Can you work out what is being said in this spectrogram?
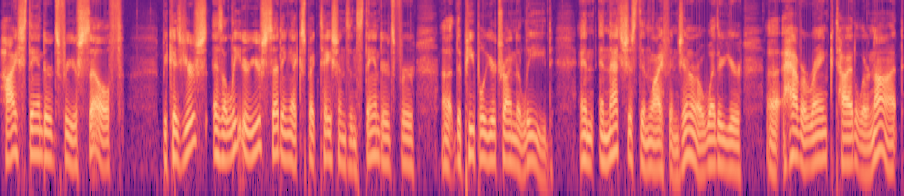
high standards for yourself because you're as a leader you're setting expectations and standards for uh, the people you're trying to lead. And and that's just in life in general whether you uh, have a rank title or not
